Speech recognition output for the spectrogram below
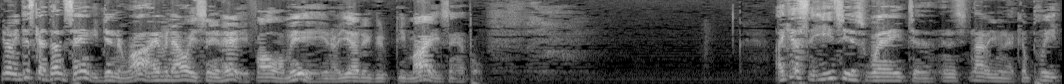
You know, he just got done saying he didn't arrive, and now he's saying, hey, follow me. You know, you had to be my example. I guess the easiest way to, and it's not even a complete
